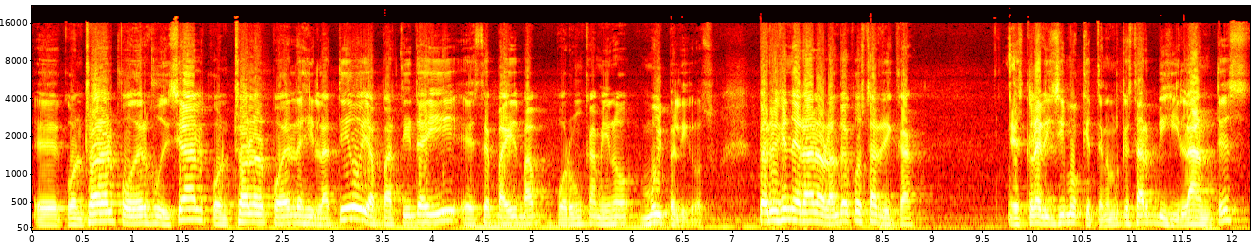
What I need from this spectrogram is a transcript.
eh, controla el poder judicial, controla el poder legislativo y a partir de ahí este país va por un camino muy peligroso. Pero en general, hablando de Costa Rica, es clarísimo que tenemos que estar vigilantes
